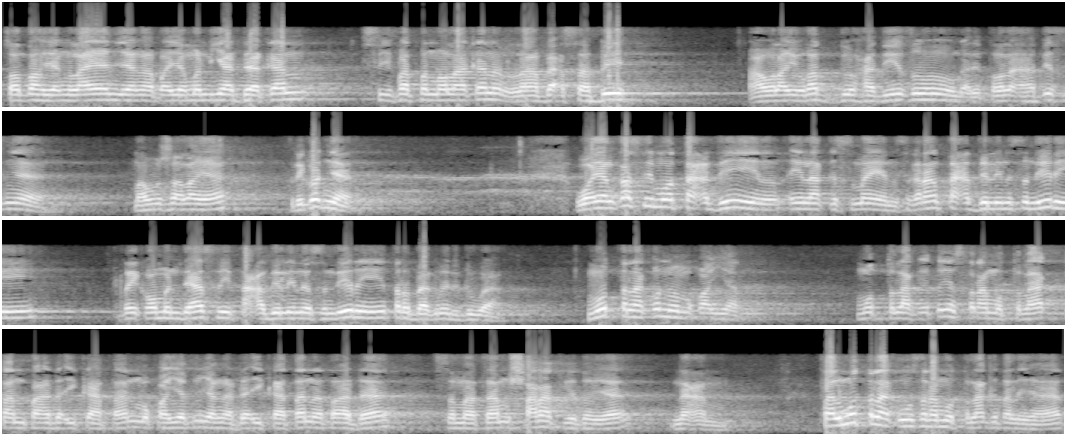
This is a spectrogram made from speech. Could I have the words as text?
contoh yang lain yang apa? Yang meniadakan sifat penolakan la ba'sa bih. Aw la yuraddu hadithuhu, enggak ditolak hadisnya. Maaf insyaallah ya. Berikutnya Wa yang qasimu ta'dil ila qismain. Sekarang ta'dil ini sendiri, rekomendasi ta'dil ini sendiri terbagi menjadi dua. Mutlaqun wa muqayyad. Mutlak itu yang secara mutlak tanpa ada ikatan, muqayyad itu yang ada ikatan atau ada semacam syarat gitu ya. Naam. Fal mutlaq secara mutlak kita lihat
